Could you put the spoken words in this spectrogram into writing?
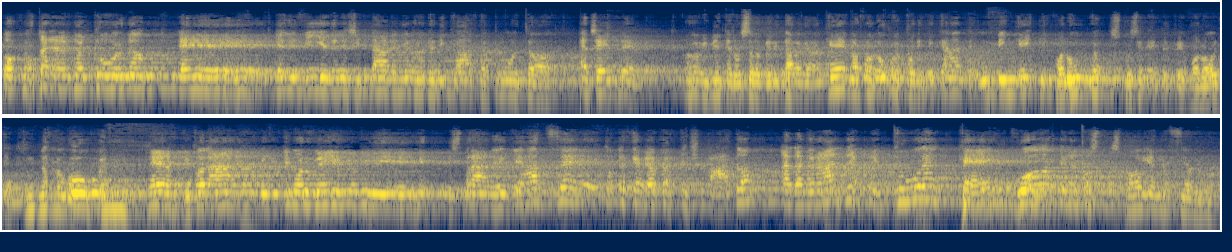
o battaglia del Volturno e, e le vie delle città venivano dedicate appunto a gente probabilmente non se lo meritava granché, ma qualunque politicante, un Binghetti qualunque, scuserete qui a Bologna, ma comunque era titolare di, di monumenti strane e piazze, ecco perché aveva partecipato alla grande avventura che è il cuore della nostra storia nazionale.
